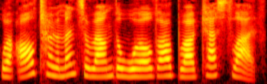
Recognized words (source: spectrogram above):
where all tournaments around the world are broadcast live.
